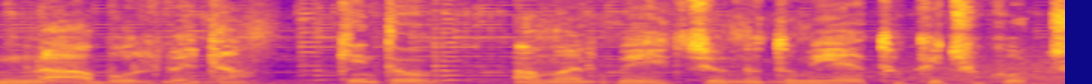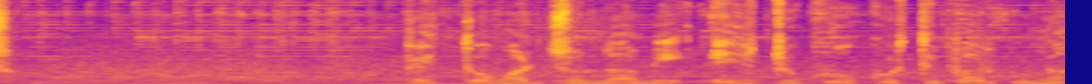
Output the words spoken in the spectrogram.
না বলবে না। কিন্তু আমার মেয়ের জন্য তুমি এত কিছু করছ। তাই তোমার জন্য আমি এইটুকুও করতে পারব না।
